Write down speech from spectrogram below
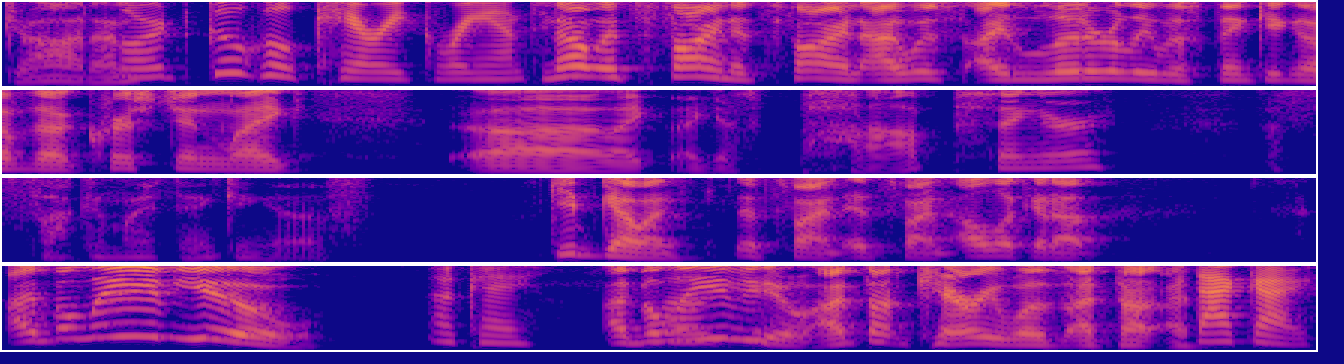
God. I'm. Lord, Google Cary Grant. No, it's fine. It's fine. I was. I literally was thinking of the Christian, like, uh, like I guess pop singer. The fuck am I thinking of? Keep going. It's fine. It's fine. I'll look it up. I believe you. Okay, I believe you. I thought Carrie was. I thought. I, that guy.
